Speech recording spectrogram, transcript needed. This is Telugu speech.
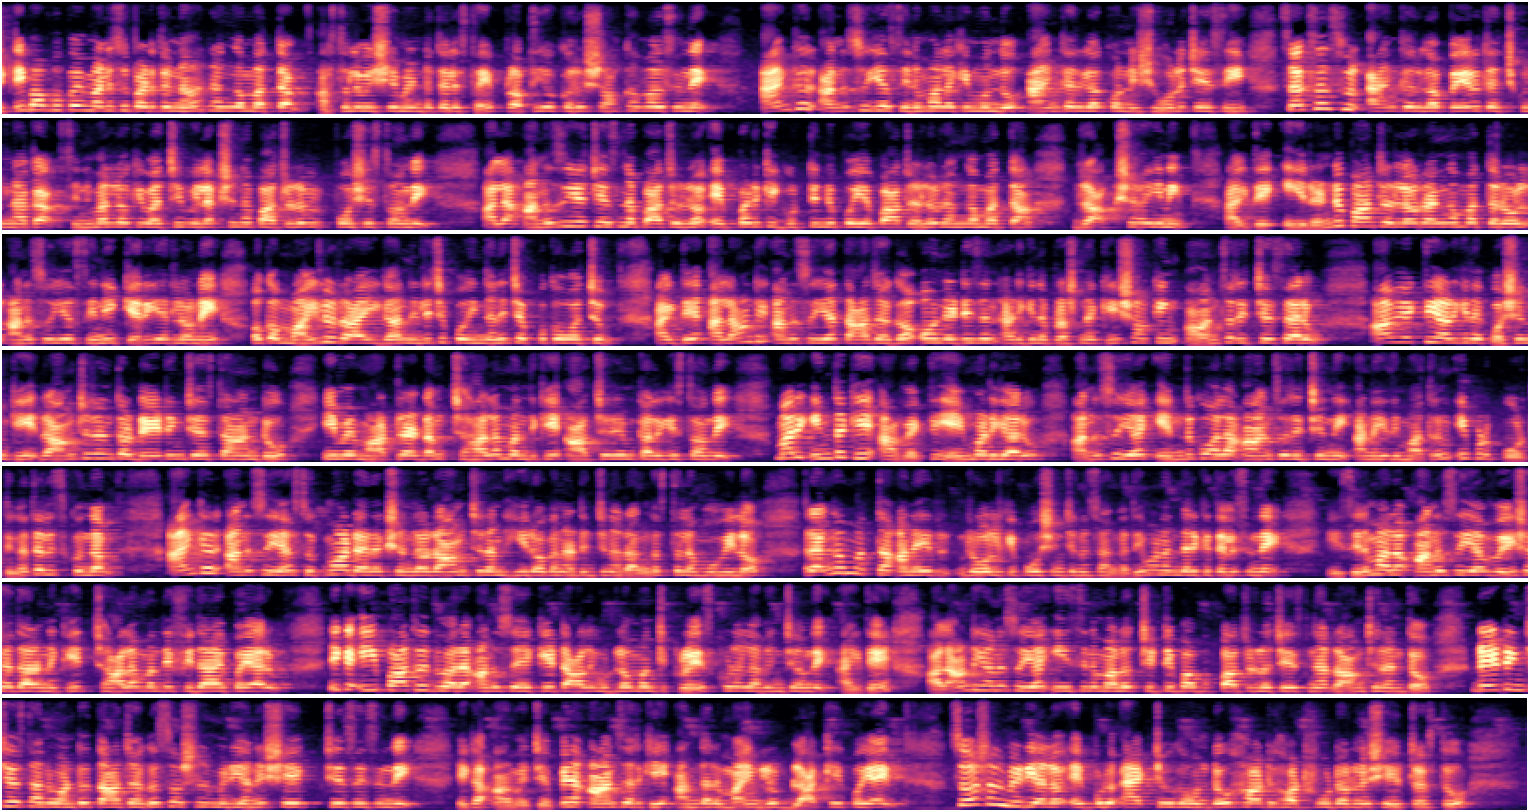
చిట్టిబాబుపై మనసు పడుతున్న రంగమ్మత్త అసలు విషయం ఏంటో తెలిస్తే ప్రతి ఒక్కరూ షాక్ అవ్వాల్సిందే. యాంకర్ అనసూయ సినిమాలకి ముందు యాంకర్గా కొన్ని షోలు చేసి సక్సెస్ఫుల్ యాంకర్గా పేరు తెచ్చుకున్నాక సినిమాల్లోకి వచ్చి విలక్షణ పాత్రలు పోషిస్తోంది. అలా అనసూయ చేసిన పాత్రలో ఎప్పటికీ గుర్తుండిపోయే పాత్రలు రంగమత్త ద్రాక్షాయిని. అయితే ఈ రెండు పాత్రల్లో రంగమత్త రోల్ అనసూయ సినీ కెరియర్లోనే ఒక మైలు రాయిగా నిలిచిపోయిందని చెప్పుకోవచ్చు. అయితే అలాంటి అనసూయ తాజాగా ఓ నెటిజన్ అడిగిన ప్రశ్నకి షాకింగ్ ఆన్సర్ ఇచ్చేశారు. ఆ వ్యక్తి అడిగిన క్వశ్చన్కి రామ్ చరణ్తో డేట్ డేటింగ్ చేస్తా అంటూ ఈమె మాట్లాడడం చాలామందికి ఆశ్చర్యం కలిగిస్తోంది. మరి ఇంతకీ ఆ వ్యక్తి ఏం అడిగారు? అనసూయ ఎందుకు అలా ఆన్సర్ ఇచ్చింది అనేది మాత్రం ఇప్పుడు పూర్తిగా తెలుసుకుందాం. యాంకర్ అనసూయ సుకుమార్ డైరెక్షన్లో రామ్ చరణ్ హీరోగా నటించిన రంగస్థల మూవీలో రంగమ్మత్త అనే రోల్కి పోషించిన సంగతి మనందరికీ తెలిసిందే. ఈ సినిమాలో అనసూయ వేషధారణకి చాలామంది ఫిదా అయిపోయారు. ఇక ఈ పాత్ర ద్వారా అనసూయకి టాలీవుడ్లో మంచి క్రేజ్ కూడా లభించింది. అయితే అలాంటి అనసూయ ఈ సినిమా సినిమాలో చిట్టిబాబు పాత్రలో చేసిన రామ్ చరణ్తో డేటింగ్ చేస్తాను అంటూ తాజాగా సోషల్ మీడియాని షేక్ చేసేసింది. ఇక ఆమె చెప్పిన ఆన్సర్కి అందరి మైండ్లు బ్లాక్ అయిపోయాయి. సోషల్ మీడియాలో ఎప్పుడు యాక్టివ్గా ఉంటూ హాట్ హాట్ ఫోటోలను షేర్ చేస్తూ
